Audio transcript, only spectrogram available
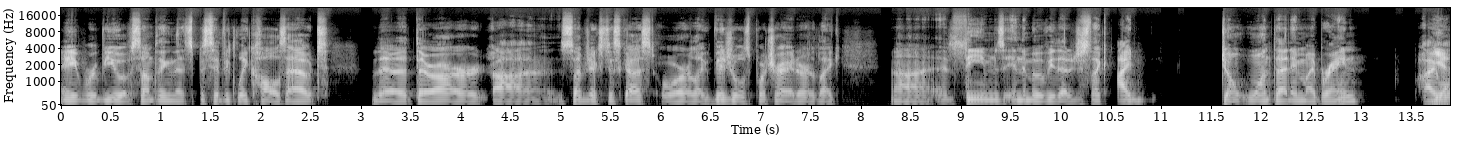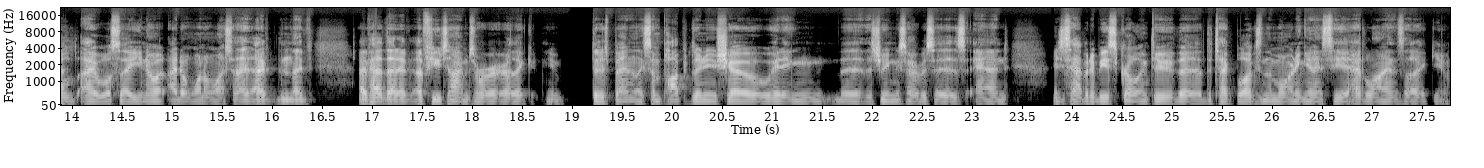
a review of something that specifically calls out that there are uh, subjects discussed or like visuals portrayed or like uh, themes in the movie that are just like I don't want that in my brain. I Yeah. will I will say you know what I don't want to watch that. I've and I've I've had that a, a few times where like you know, there's been like some popular new show hitting the the streaming services and I just happen to be scrolling through the the tech blogs in the morning and I see a headline like, you know,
